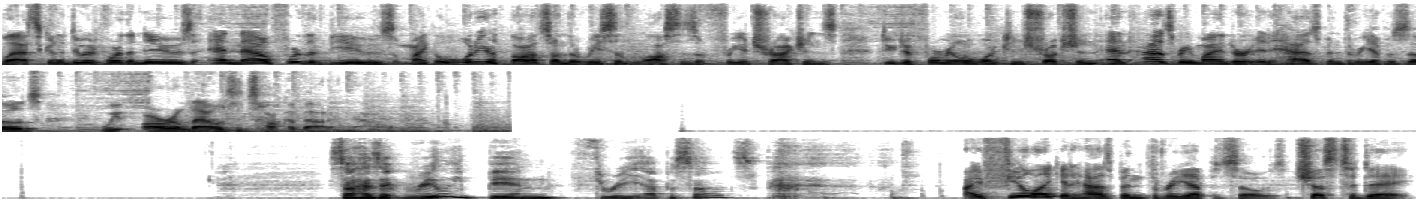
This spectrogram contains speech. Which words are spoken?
That's going to do it for the news, and now for the views. Michael, what are your thoughts on the recent losses of free attractions due to Formula One construction? And as a reminder, it has been three episodes. We are allowed to talk about it now. So has it really been three episodes? I feel like it has been three episodes just today.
